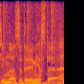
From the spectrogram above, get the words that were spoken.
18 место.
